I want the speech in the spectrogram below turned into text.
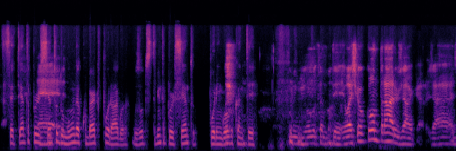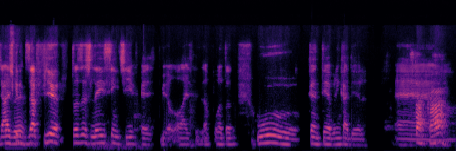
Cara. 70% é... do mundo é coberto por água, os outros 30% por engolo Kanté. Kanté. Eu acho que é o contrário já, cara. Já, já acho é. que ele é. desafia todas as leis científicas, biológicas, da porra toda. O Kanté é brincadeira. É... Destacar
